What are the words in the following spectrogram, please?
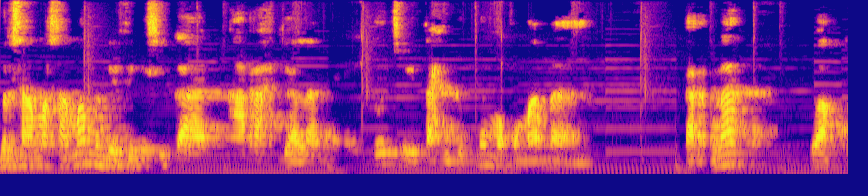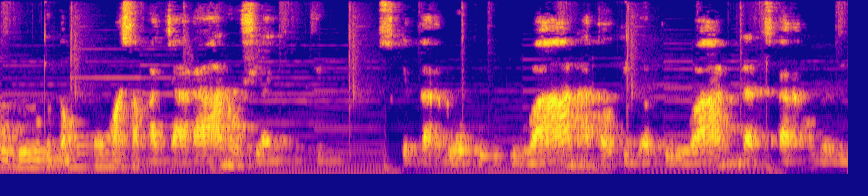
bersama-sama mendefinisikan arah jalan itu cerita hidupnya mau ke mana. Karena waktu dulu ketemu masa pacaran usianya mungkin sekitar 20-an atau 30-an dan sekarang udah di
